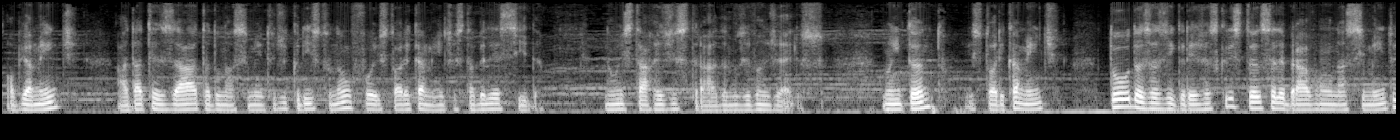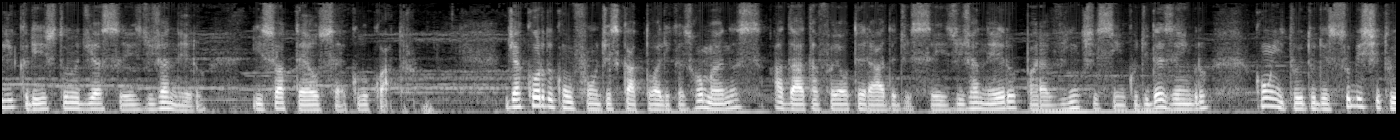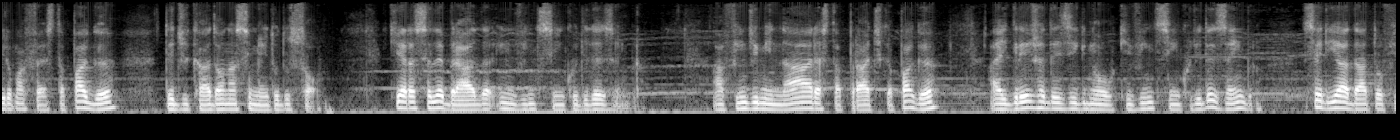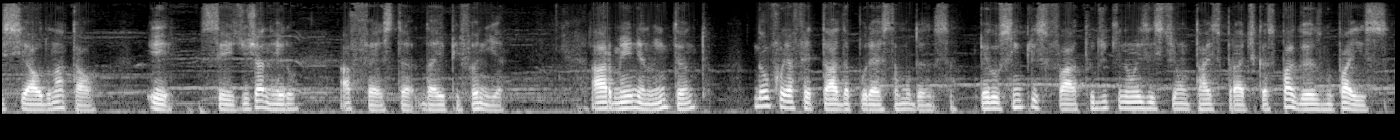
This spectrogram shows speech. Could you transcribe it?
Obviamente, a data exata do nascimento de Cristo não foi historicamente estabelecida, não está registrada nos evangelhos. No entanto, historicamente, todas as igrejas cristãs celebravam o nascimento de Cristo no dia 6 de janeiro, isso até o século IV. De acordo com fontes católicas romanas, a data foi alterada de 6 de janeiro para 25 de dezembro, com o intuito de substituir uma festa pagã dedicada ao nascimento do Sol, que era celebrada em 25 de dezembro. A fim de minar esta prática pagã, a Igreja designou que 25 de dezembro seria a data oficial do Natal e 6 de janeiro a festa da Epifania. A Armênia, no entanto, não foi afetada por esta mudança, pelo simples fato de que não existiam tais práticas pagãs no país.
